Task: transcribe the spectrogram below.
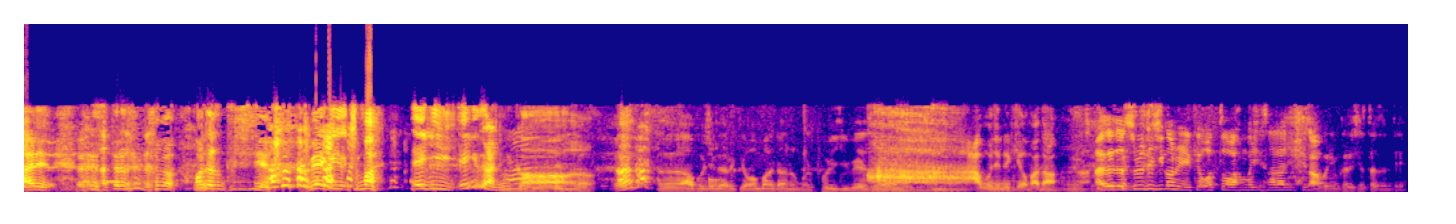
아니, 아니, 스트레스 풀면 혼자서 푸시지. 왜, 이게 정말 애기, 애기들 아닙니까? 어, 아버지가 이렇게 엄하다는 걸 보이기 위해서 아, 아버지 느끼 엄하다. 아, 그래도 술 드시고는 이렇게 옷도 한 번씩 사다 주시고 아버님 그러셨다던데.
